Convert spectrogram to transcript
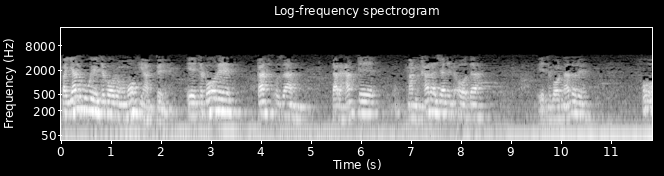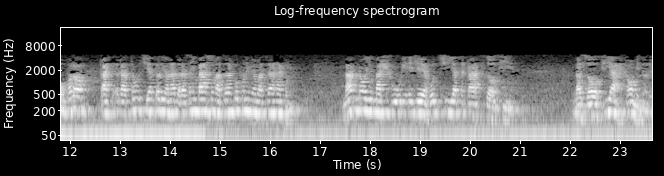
فیلقو اعتبار ما فی حقه اعتبار قطع و زن در حق من خرجن العاده اعتبار نداره. خب حالا قطع قطع حجیت داره یا نداره؟ اصلا این بحث رو مطرح بکنیم یا مطرح نکنیم؟ مبنای مشهور اینه که حجیت قطع ذاتیه و ذاتی احکامی داره.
